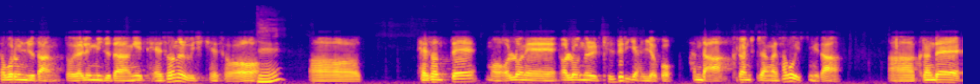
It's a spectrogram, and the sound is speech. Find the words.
더불어민주당 또 열린민주당이 대선을 의식해서 네. 어, 대선 때 뭐 언론에 언론을 길들이게 하려고 한다 그런 주장을 하고 있습니다. 아 그런데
